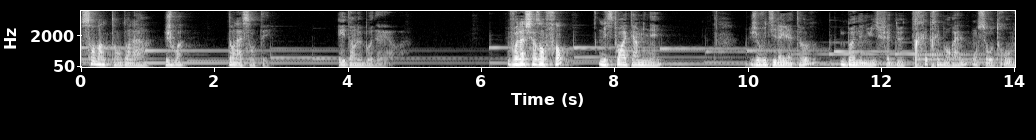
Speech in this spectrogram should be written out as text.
120 ans dans la joie, dans la santé et dans le bonheur. Voilà, chers enfants, l'histoire est terminée. Je vous dis Tov, bonne nuit, faites de très très beaux rêves. On se retrouve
